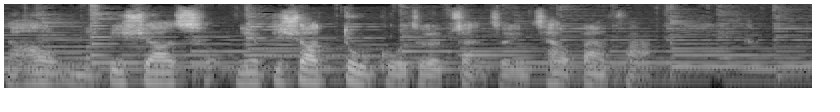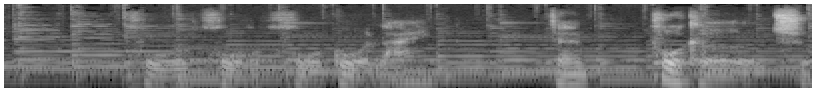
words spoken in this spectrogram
然后你必须要从，你必须要度过这个转折，你才有办法活活活过来，才能破壳而出。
